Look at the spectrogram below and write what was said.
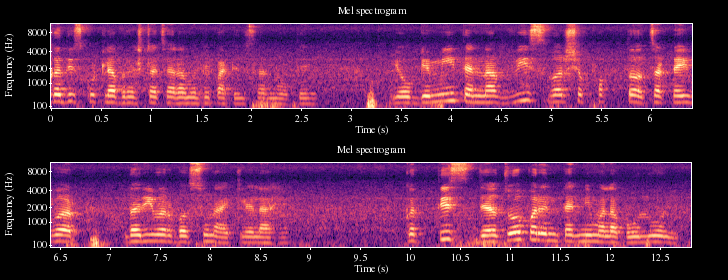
कधीच कुठल्या भ्रष्टाचारामध्ये पाटील सर नव्हते. योग्य मी त्यांना वीस वर्ष फक्त चटईवर दरीवर बसून ऐकलेलं आहे. कधीच जोपर्यंत त्यांनी मला बोलवून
